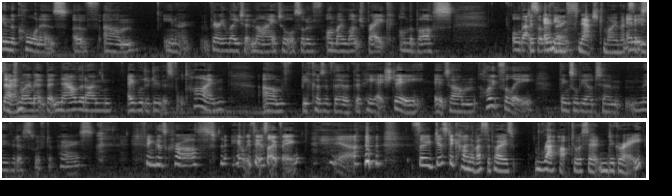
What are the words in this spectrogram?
in the corners of um, you know very late at night or sort of on my lunch break on the bus, all that Just sort of thing. any thing. snatched moment. Any that you snatch can. moment. But now that I'm able to do this full time. Um, because of the, the PhD, it um, hopefully things will be able to move at a swifter pace. Fingers crossed. Here's here's hoping. Yeah. So, just to kind of, I suppose, wrap up to a certain degree,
